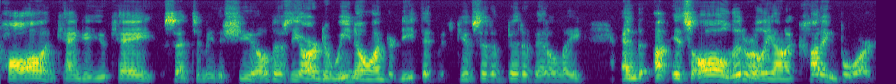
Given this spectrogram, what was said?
Paul and Kanga UK sent to me, the Shield. There's the Arduino underneath it, which gives it a bit of Italy, and uh, it's all literally on a cutting board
